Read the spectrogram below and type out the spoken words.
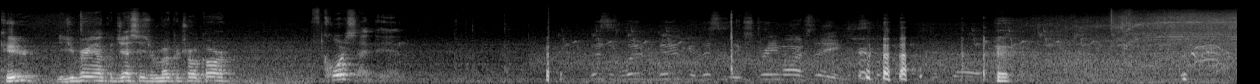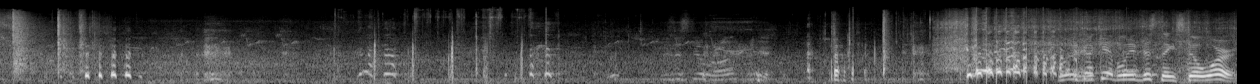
Cooter, did you bring Uncle Jesse's remote control car? Of course I did. This is Luke Duke, and this is Extreme RC. Is it still wrong? Here. Luke, I can't believe this thing still works.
